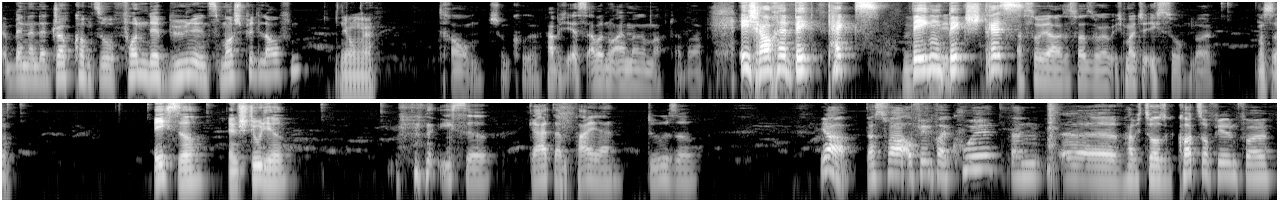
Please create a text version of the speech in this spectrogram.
wenn dann der Drop kommt, so von der Bühne ins Moshpit laufen. Junge. Traum, schon cool. Habe ich erst aber nur einmal gemacht, aber. Ich rauche Big Packs wegen Nee. Big Stress. Ach so, ja, das war sogar. Ich meinte ich so, lol. Achso. Ich so, im Studio. ich so, gerade am Feiern, du so. Ja, das war auf jeden Fall cool. Dann äh, habe ich zu Hause gekotzt auf jeden Fall.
